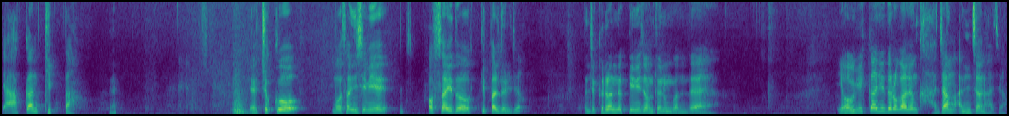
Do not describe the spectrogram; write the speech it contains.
약간 깊다. 예? 예, 축구 뭐 선심이 업사이드 깃발 들죠? 이제 그런 느낌이 좀 드는 건데 여기까지 들어가면 가장 안전하죠.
